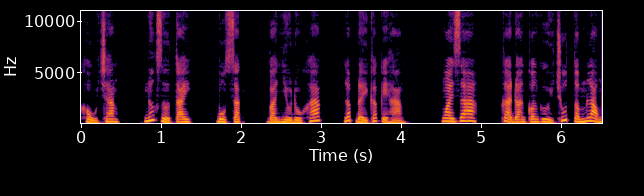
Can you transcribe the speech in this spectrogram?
khẩu trang, nước rửa tay, bột giặt và nhiều đồ khác, lấp đầy các kệ hàng. Ngoài ra, cả đoạn còn gửi chút tấm lòng,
